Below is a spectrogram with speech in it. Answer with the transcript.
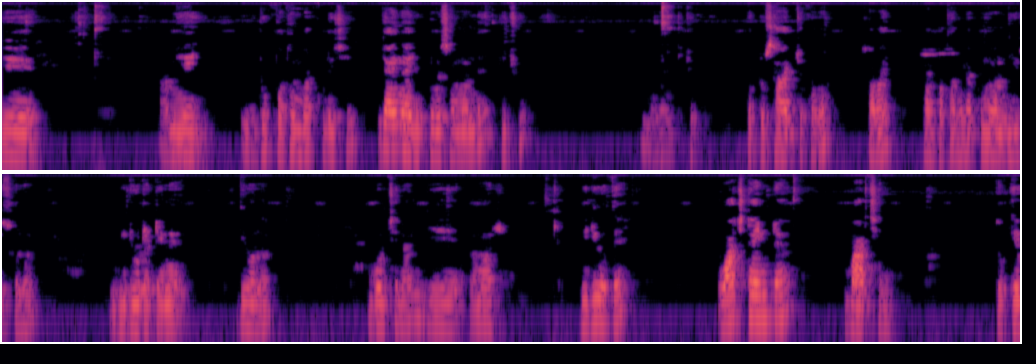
যে আমি এই ইউটিউব প্রথমবার খুলেছি। জানি না ইউটিউবের সম্বন্ধে কিছু। মানে কিছু একটু সাহায্য করো সবাই। আমার কথাগুলো একটু মন দিয়ে শোনো। ভিডিওটা টেনে দিও না। বলছিলাম যে আমার ভিডিওতে ওয়াচ টাইমটা বাড়ছে না। তো কেউ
